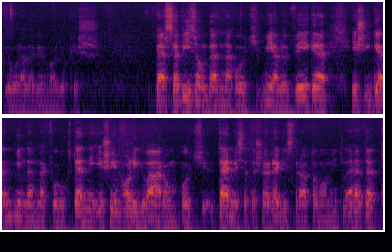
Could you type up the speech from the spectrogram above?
jó levegőn vagyok, és Persze bízom benne, hogy mielőbb vége, és igen, mindent meg fogok tenni, és én alig várom, hogy természetesen regisztráltam, amint lehetett,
